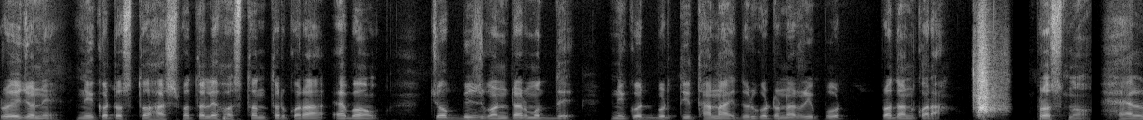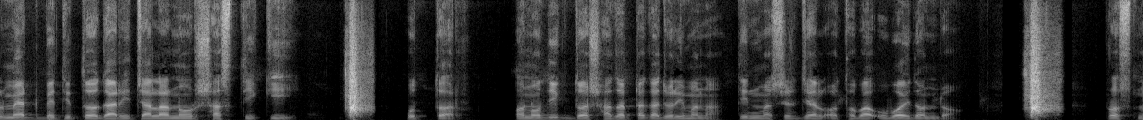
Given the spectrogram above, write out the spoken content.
প্রয়োজনে নিকটস্থ হাসপাতালে হস্তান্তর করা এবং চব্বিশ ঘণ্টার মধ্যে নিকটবর্তী থানায় দুর্ঘটনার রিপোর্ট প্রদান করা। প্রশ্ন, হেলমেট ব্যতীত গাড়ি চালানোর শাস্তি কি? উত্তর, অনধিক দশ হাজার টাকা জরিমানা, তিন মাসের জেল অথবা উভয় দণ্ড। প্রশ্ন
